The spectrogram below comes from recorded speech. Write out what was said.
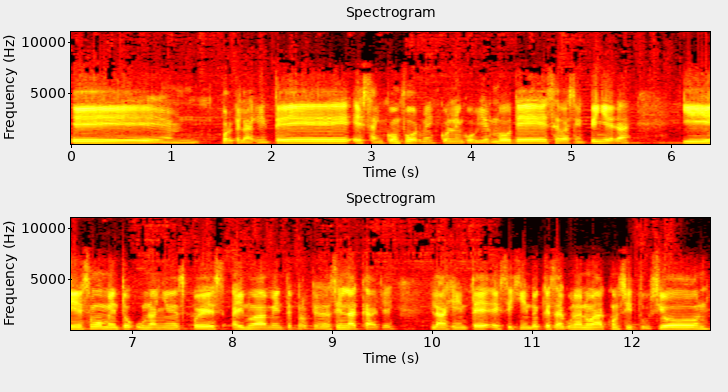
eh, porque la gente está inconforme con el gobierno de Sebastián Piñera y en ese momento, un año después, hay nuevamente protestas en la calle, la gente exigiendo que se haga una nueva constitución,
